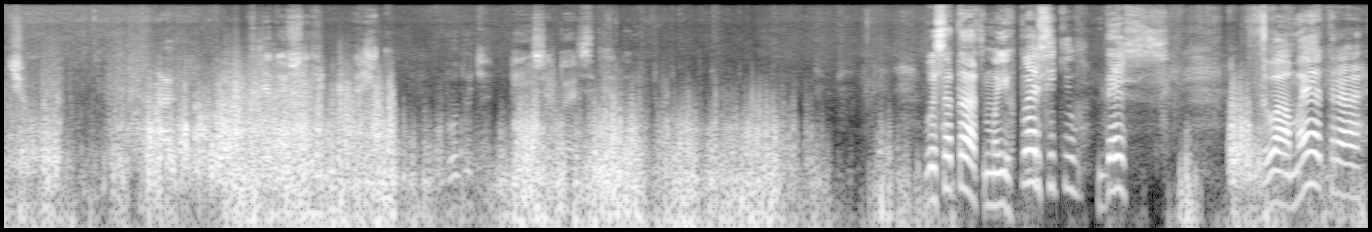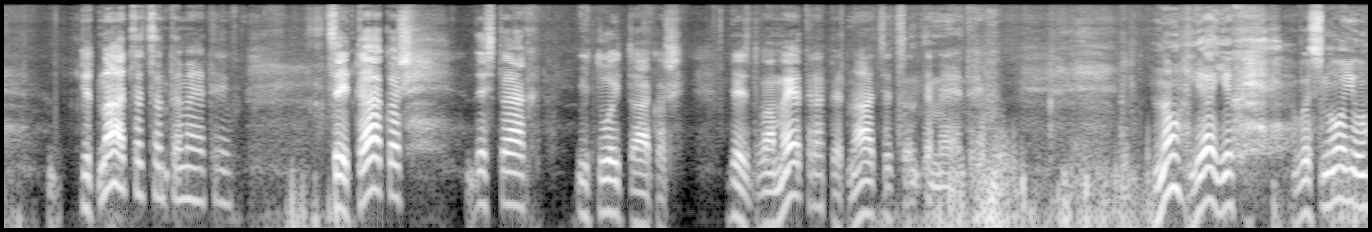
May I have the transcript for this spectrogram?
нічого. На слідуючий рік будуть більше персики, я думаю. Висота моїх персиків десь 2 метра 15 сантиметрів. Цей також десь так. І той також. Десь 2 метра 15 сантиметрів. Ну, я їх весною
